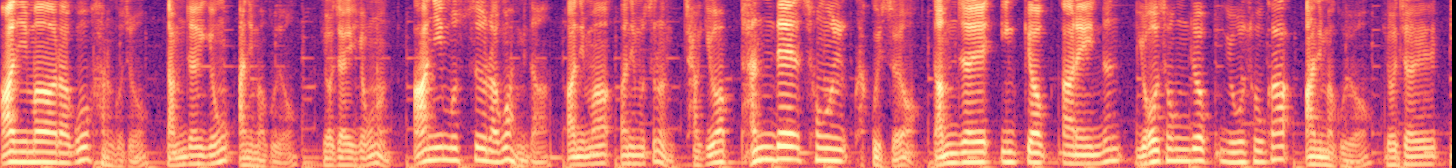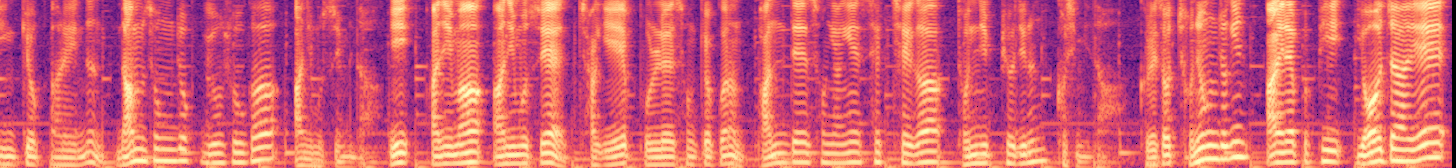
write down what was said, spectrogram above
아니마라고 하는 거죠. 남자의 경우 아니마고요. 여자의 경우는 아니무스라고 합니다. 아니마, 아니무스는 자기와 반대 성을 갖고 있어요. 남자의 인격 안에 있는 여성적 요소가 아니마고요. 여자의 인격 안에 있는 남성적 요소가 아니무스입니다. 이 아니마, 아니무스의 자기의 본래 성격과는 반대 성향의 색채가 덧입혀지는 것입니다. 그래서 전형적인 INFP 여자의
